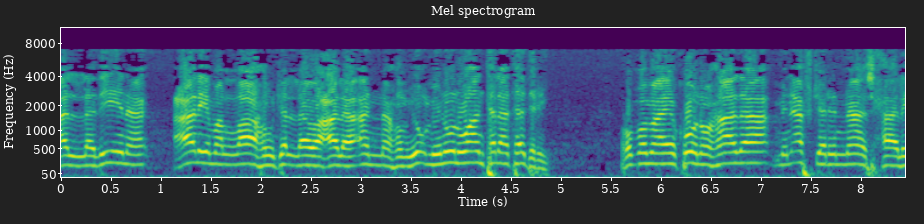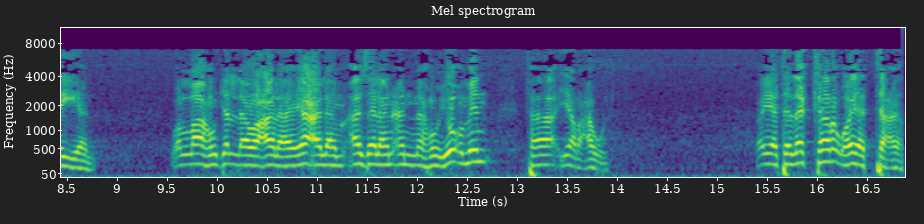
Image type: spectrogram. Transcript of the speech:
الذين علم الله جل وعلا أنهم يؤمنون وأنت لا تدري. ربما يكون هذا من أفجر الناس حاليا. والله جل وعلا يعلم ازلا أنه يؤمن فيرعود فيتذكر ويتعظ.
